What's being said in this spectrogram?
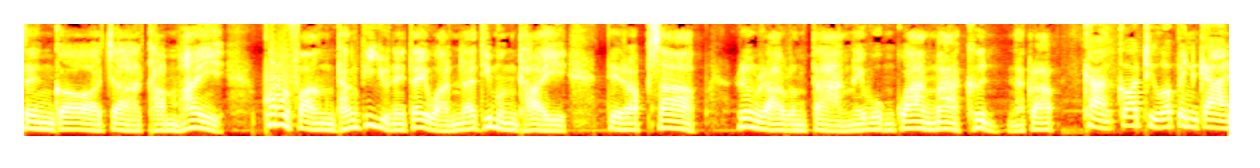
ซึ่งก็จะทำให้ผู้ฟังทั้งที่อยู่ในไต้หวันและที่เมืองไทยได้รับทราบ เรื่องราวต่างๆ ในวงกว้างมากขึ้นนะครับ ค่ะก็ถือว่าเป็นการ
